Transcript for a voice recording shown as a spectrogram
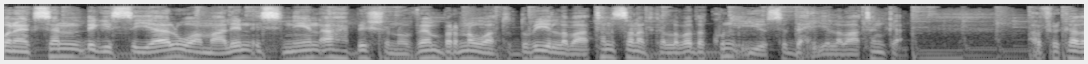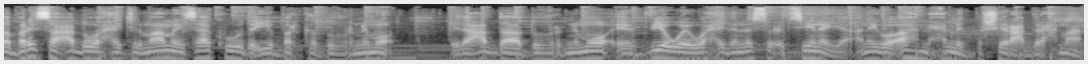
wanaagsan dhegaystayaal waa maalin isniin ah. Bisha noofembarna waa toddobiyo labaatan sanadka labada kun iyo saddex iyo labaatanka afrikada bari saacaddu waxay tilmaamaysaa kowda iyo barka duhurnimo. Idaacadda duhurnimo ee v o a waxaa idinla socodsiinaya anigoo ah maxamed bashiir cabdiraxmaan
